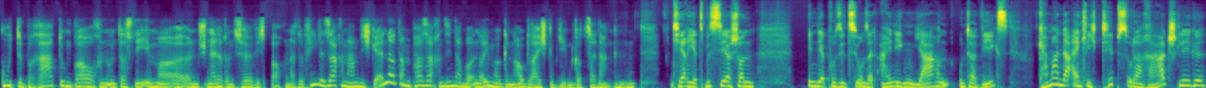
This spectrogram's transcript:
gute Beratung brauchen und dass die immer äh, einen schnelleren Service brauchen. Also viele Sachen haben sich geändert, ein paar Sachen sind aber noch immer genau gleich geblieben, Gott sei Dank. Mhm. Thierry, jetzt bist du ja schon in der Position seit einigen Jahren unterwegs. Kann man da eigentlich Tipps oder Ratschläge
